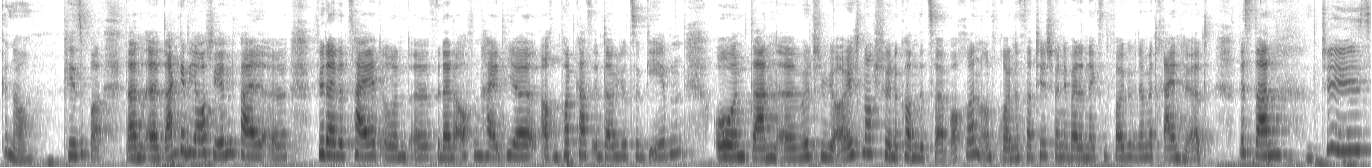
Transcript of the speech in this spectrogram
Genau. Okay, super. Dann äh, danke dir auf jeden Fall äh, für deine Zeit und äh, für deine Offenheit, hier auch ein Podcast-Interview zu geben. Und dann äh, wünschen wir euch noch schöne kommende zwei Wochen und freuen uns natürlich, wenn ihr bei der nächsten Folge wieder mit reinhört. Bis dann. Tschüss.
